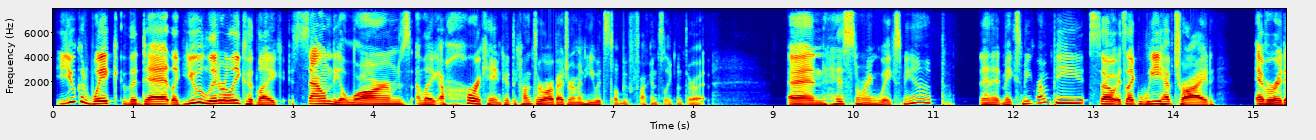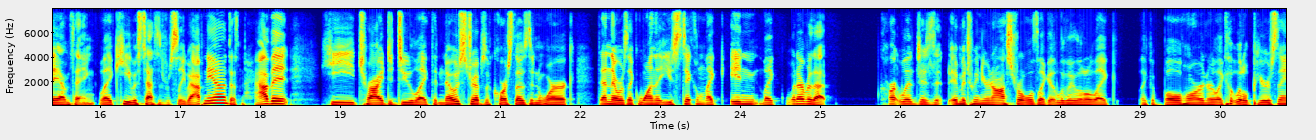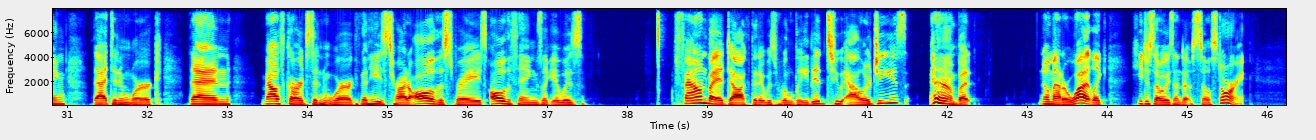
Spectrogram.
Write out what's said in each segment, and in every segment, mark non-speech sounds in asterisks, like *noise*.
you could wake the dead like you literally could like sound the alarms like a hurricane could come through our bedroom and he would still be fucking sleeping through it. And his snoring wakes me up and it makes me grumpy. So it's like we have tried ever a damn thing. Like he was tested for sleep apnea, doesn't have it. He tried to do like the nose strips. Of course, those didn't work. Then there was like one that you stick them like in like whatever that cartilage is in between your nostrils. Like it looked like a little like like a bullhorn or like a little piercing. That didn't work. Then mouth guards didn't work. Then he's tried all of the sprays, all the things. Like it was found by a doc that it was related to allergies, *clears throat* but no matter what, like he just always ended up still snoring.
